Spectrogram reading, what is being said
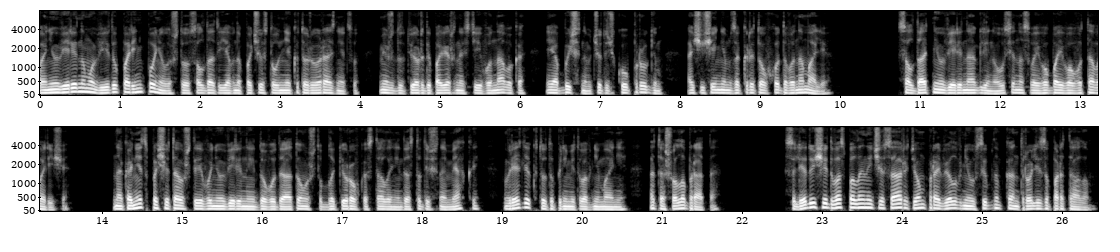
По неуверенному виду парень понял, что солдат явно почувствовал некоторую разницу между твердой поверхностью его навыка и обычным, чуточку упругим, ощущением закрытого входа в аномалию. Солдат неуверенно оглянулся на своего боевого товарища. Наконец, посчитав, что его неуверенные доводы о том, что блокировка стала недостаточно мягкой, вряд ли кто-то примет во внимание, отошел обратно. Следующие два с половиной часа Артём провел в неусыпном контроле за порталом.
